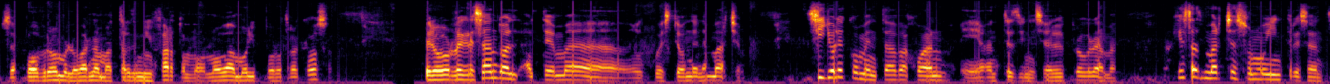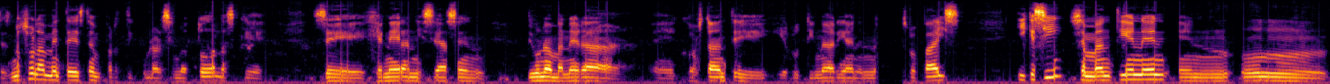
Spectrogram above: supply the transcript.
O sea, pobre hombre, lo van a matar de un infarto, no, no va a morir por otra cosa. Pero regresando al, al tema en cuestión de la marcha, sí yo le comentaba a Juan eh, antes de iniciar el programa, que estas marchas son muy interesantes, no solamente esta en particular, sino todas las que se generan y se hacen de una manera eh, constante y, rutinaria en nuestro país y que sí se mantienen en un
